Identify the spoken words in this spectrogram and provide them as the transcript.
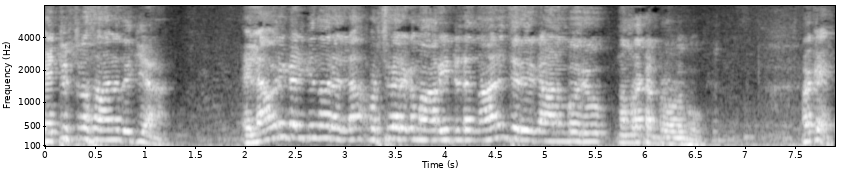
ഏറ്റവും ഇഷ്ടമുള്ള സാധനം ഇതൊക്കെയാണ്. എല്ലാവരും കഴിക്കുന്നവരല്ല കുറച്ചുപേരൊക്കെ മാറിയിട്ടുണ്ട്. എന്നാലും ചെറിയ കാണുമ്പോ ഒരു നമ്മുടെ കൺട്രോൾ പോകും ഓക്കെ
